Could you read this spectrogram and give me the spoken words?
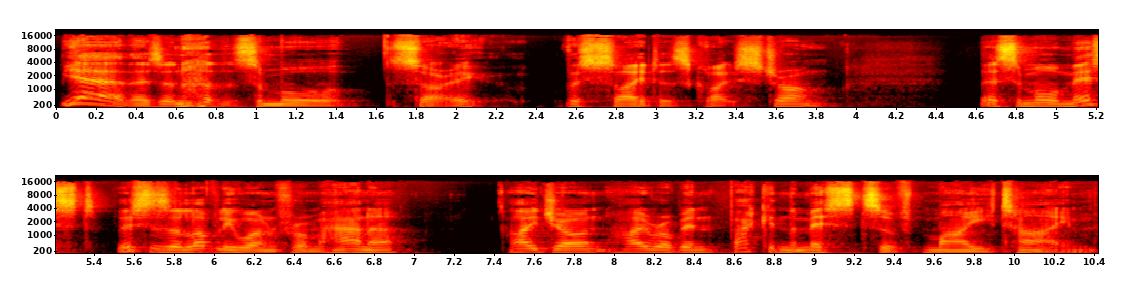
Yeah, there's another. Some more. Sorry, this cider's quite strong. There's some more mist. This is a lovely one from Hannah. Hi, John. Hi, Robin. Back in the mists of my time,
